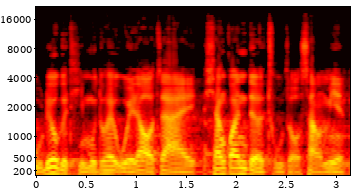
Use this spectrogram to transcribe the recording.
五六个题目都会围绕在相关的主轴上面，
